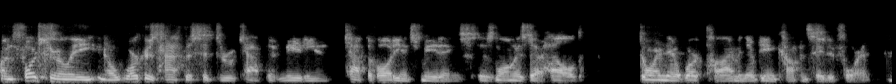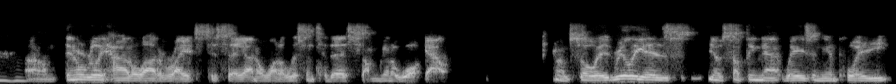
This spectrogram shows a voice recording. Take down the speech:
unfortunately, you know, workers have to sit through captive meeting, captive audience meetings as long as they're held during their work time and they're being compensated for it. Mm-hmm. Um, they don't really have a lot of rights to say, I don't want to listen to this. I'm going to walk out. Um, so it really is, you know, something that weighs in the employee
